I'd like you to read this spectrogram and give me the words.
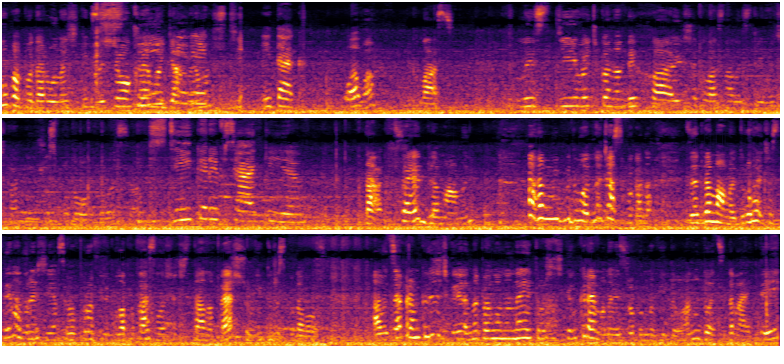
Купа подаруночків, за що окремо дякуємо. І так, оп. О, клас. Листівочка надихаюча, класна листівочка. Дуже сподобалася. Стікери всякі. Так, це для мами. Ми будемо одночасно показувати. Це для мами. Друга частина, до речі, я в себе профілі була показувала, що читала першу і дуже сподобалося. А оце прям книжечка, я напевно на неї трошечки окремо навіть зробимо відео. А ну доці, давай, ти.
